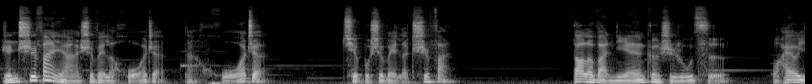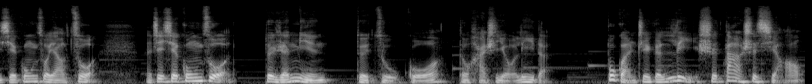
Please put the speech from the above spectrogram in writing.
人吃饭呀是为了活着，但活着，却不是为了吃饭。到了晚年更是如此。我还有一些工作要做，那这些工作对人民、对祖国都还是有利的。不管这个利是大是小，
